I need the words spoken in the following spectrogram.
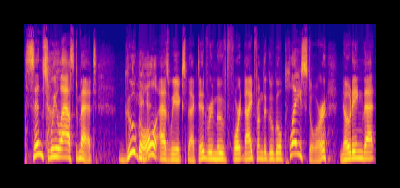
Since we last met, Google, as we expected, removed Fortnite from the Google Play Store, noting that,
